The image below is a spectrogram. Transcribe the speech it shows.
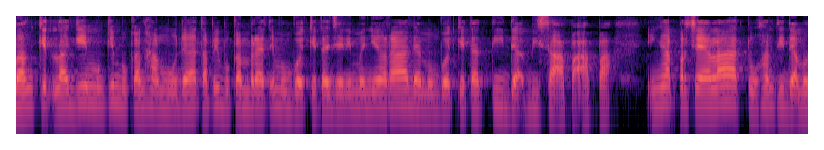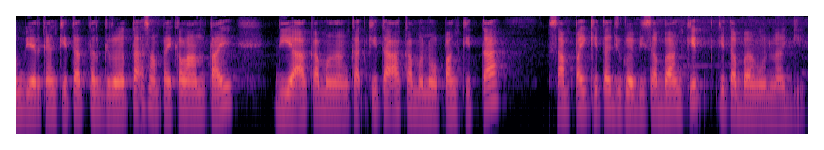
bangkit lagi mungkin bukan hal mudah tapi bukan berarti membuat kita jadi menyerah dan membuat kita tidak bisa apa-apa. Ingat percayalah Tuhan tidak membiarkan kita tergeletak sampai ke lantai. Dia akan mengangkat kita, akan menopang kita sampai kita juga bisa bangkit, kita bangun lagi.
